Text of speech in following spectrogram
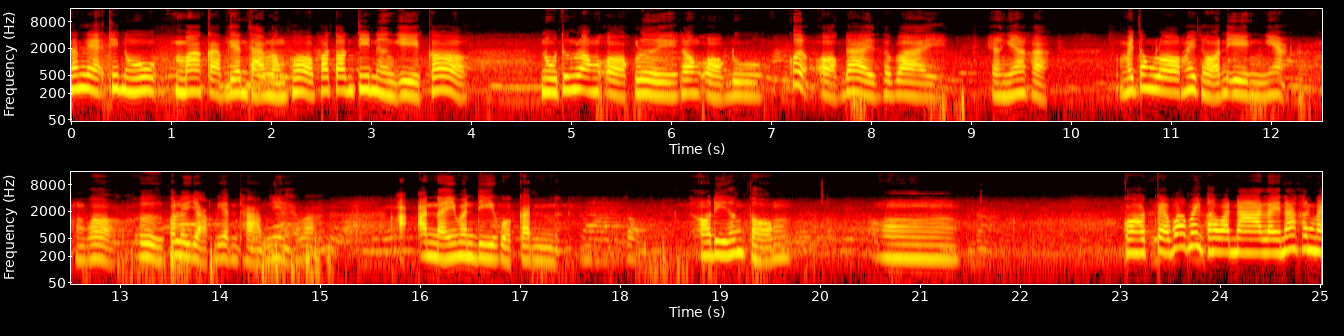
นั่นแหละที่หนูมากราบเรียนถามหลวงพ่อเพราะตอนที่หนึ่งอีกก็ หนูถึงลองออกเลย ลองออกดู ก็ออกได้สบาย อย่างเงี้ยค่ะ ไม่ต้องรอให้ถอนเองเงี้ยหลวงพ่อเออ ก็เลยอยากเรียนถามนี่แหละว่า อันไหนมันดีกว่ากันองเอาดีทั้งสองอืมก็แต่ว่าไม่ภาวนาอะไรนะ ข้างใน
